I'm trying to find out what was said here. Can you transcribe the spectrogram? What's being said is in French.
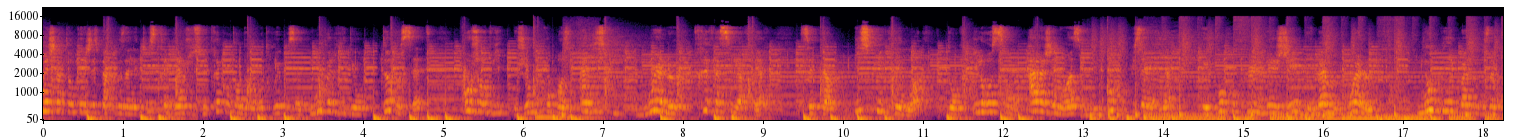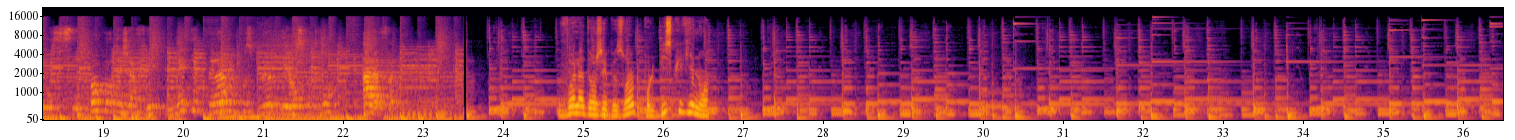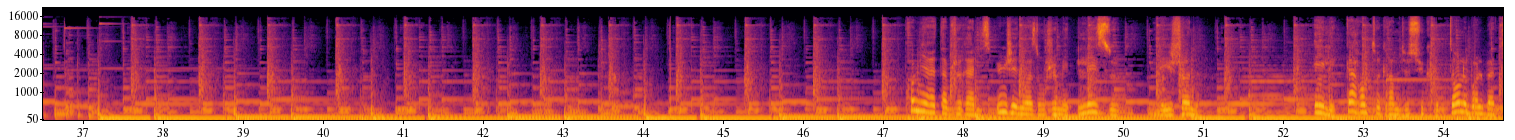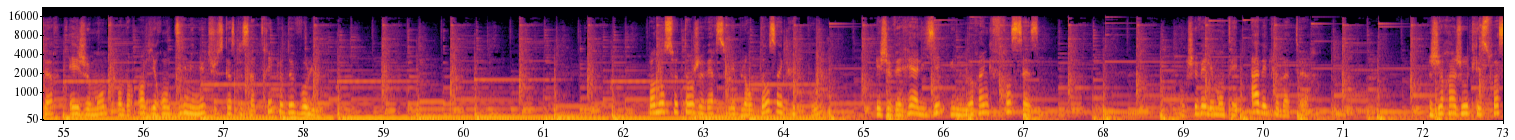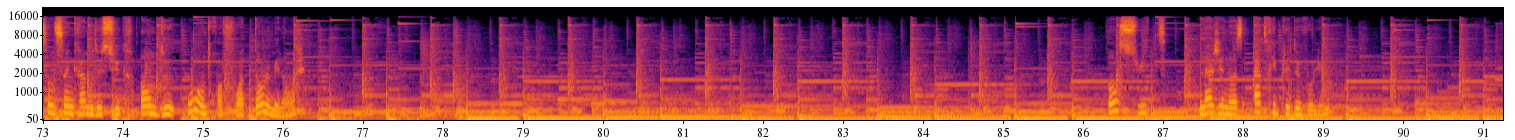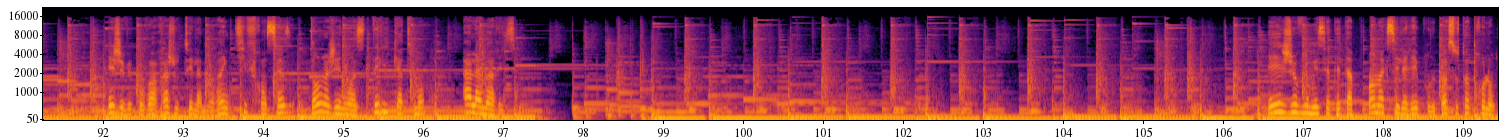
mes chers toqués, j'espère que vous allez tous très bien. Je suis très contente de vous retrouver pour cette nouvelle vidéo de recette. Aujourd'hui, je vous propose un biscuit moelleux, très facile à faire. C'est un biscuit viennois, donc il ressemble à la génoise, il est beaucoup plus aérien et beaucoup plus léger et même moelleux. N'oubliez pas de vous abonner si ce n'est pas encore déjà fait, mettez plein de pouces bleus et on se retrouve à la fin. Voilà dont j'ai besoin pour le biscuit viennois. Première étape, je réalise une génoise, donc je mets les œufs, les jaunes et les 40 g de sucre dans le bol batteur et je monte pendant environ 10 minutes jusqu'à ce que ça triple de volume. Pendant ce temps, je verse les blancs dans un cul de poule et je vais réaliser une meringue française. Donc je vais les monter avec le batteur. Je rajoute les 65 g de sucre en deux ou en trois fois dans le mélange. Ensuite, la génoise a triplé de volume. Et je vais pouvoir rajouter la meringue type française dans la génoise délicatement à la marise. Et je vous mets cette étape en accéléré pour ne pas que ce soit trop long.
